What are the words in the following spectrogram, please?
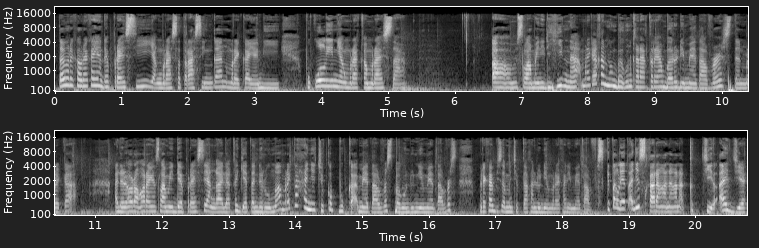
tapi mereka-mereka yang depresi yang merasa terasingkan mereka yang dipukulin yang mereka merasa um, selama ini dihina mereka akan membangun karakter yang baru di metaverse dan mereka ada orang-orang yang selama ini depresi yang nggak ada kegiatan di rumah mereka hanya cukup buka metaverse bangun dunia metaverse mereka bisa menciptakan dunia mereka di metaverse kita lihat aja sekarang anak-anak kecil aja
